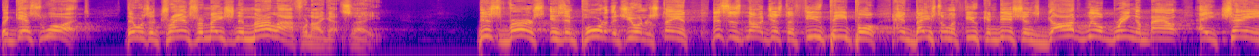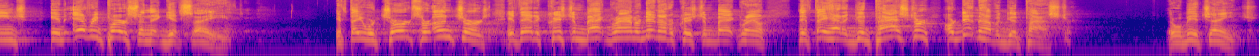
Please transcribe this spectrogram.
But guess what? There was a transformation in my life when I got saved. This verse is important that you understand. This is not just a few people and based on a few conditions. God will bring about a change in every person that gets saved. If they were churched or unchurched, if they had a Christian background or didn't have a Christian background, if they had a good pastor or didn't have a good pastor, there will be a change.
